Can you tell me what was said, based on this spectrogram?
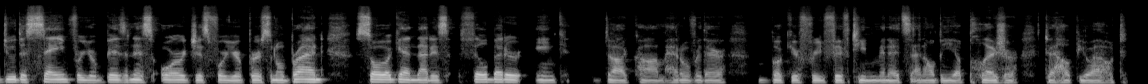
do the same for your business or just for your personal brand. So, again, that is philbetterinc.com com. Head over there, book your free 15 minutes, and I'll be a pleasure to help you out.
